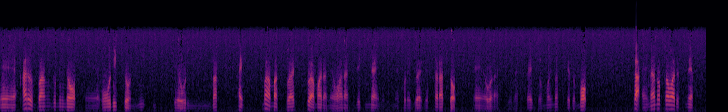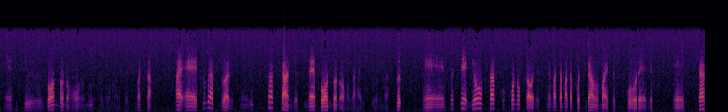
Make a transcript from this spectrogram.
えー、ある番組の、えー、オーディションに行っております。はい。まあまあ、詳しくはまだね、お話できないのでね、これぐらいでさらっと、えー、終わらせていただきたいと思いますけども、さあ、7日はですね、えー、府中ボンドの方にお邪魔いたしました。はい、えー、9月はですね、5日間ですね、ボンドの方が入っております。えー、そして8日、9日はですね、またまたこちらも毎年恒例です。えー、北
